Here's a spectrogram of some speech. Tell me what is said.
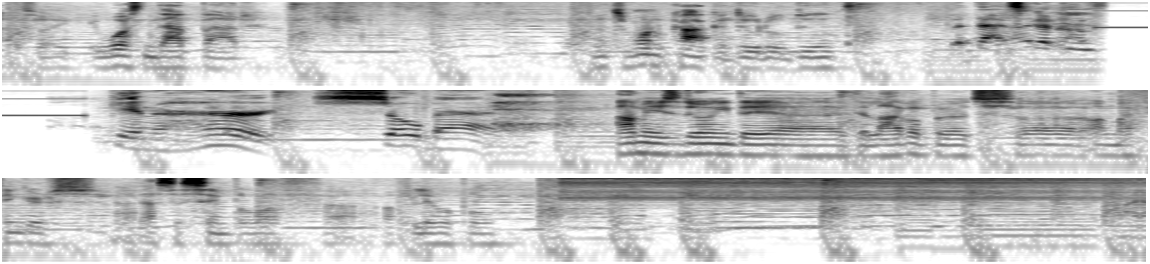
uh, so it wasn't that bad. It's one cockadoodle, dude. But that's gonna fucking hurt so bad. Ami is doing the uh, the liver birds uh, on my fingers. Uh, that's the symbol of uh, of Liverpool. I,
